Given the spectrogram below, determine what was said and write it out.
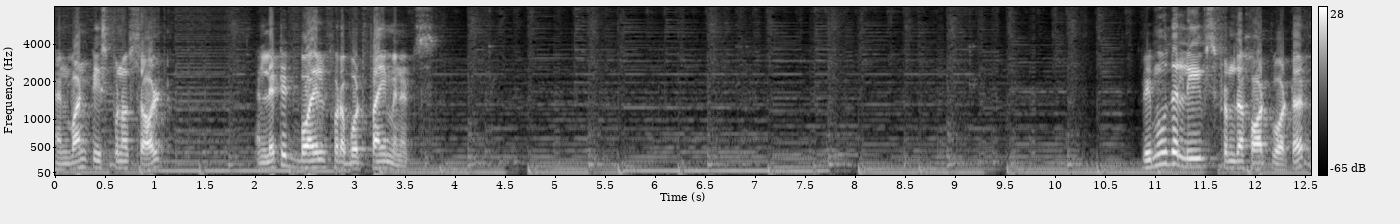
and 1 teaspoon of salt and let it boil for about 5 minutes. Remove the leaves from the hot water.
